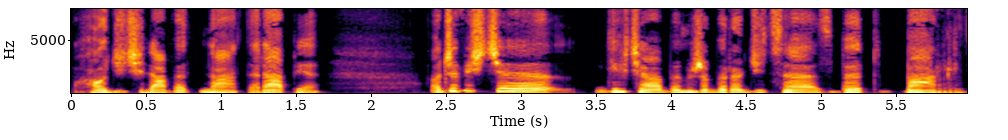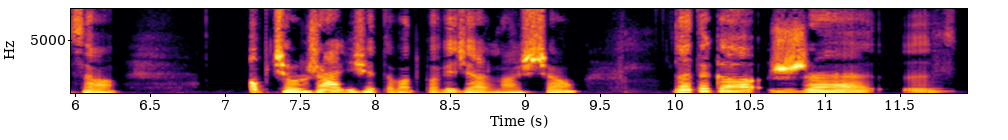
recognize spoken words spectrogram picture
chodzić nawet na terapię. Oczywiście nie chciałabym, żeby rodzice zbyt bardzo obciążali się tą odpowiedzialnością, dlatego że y,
